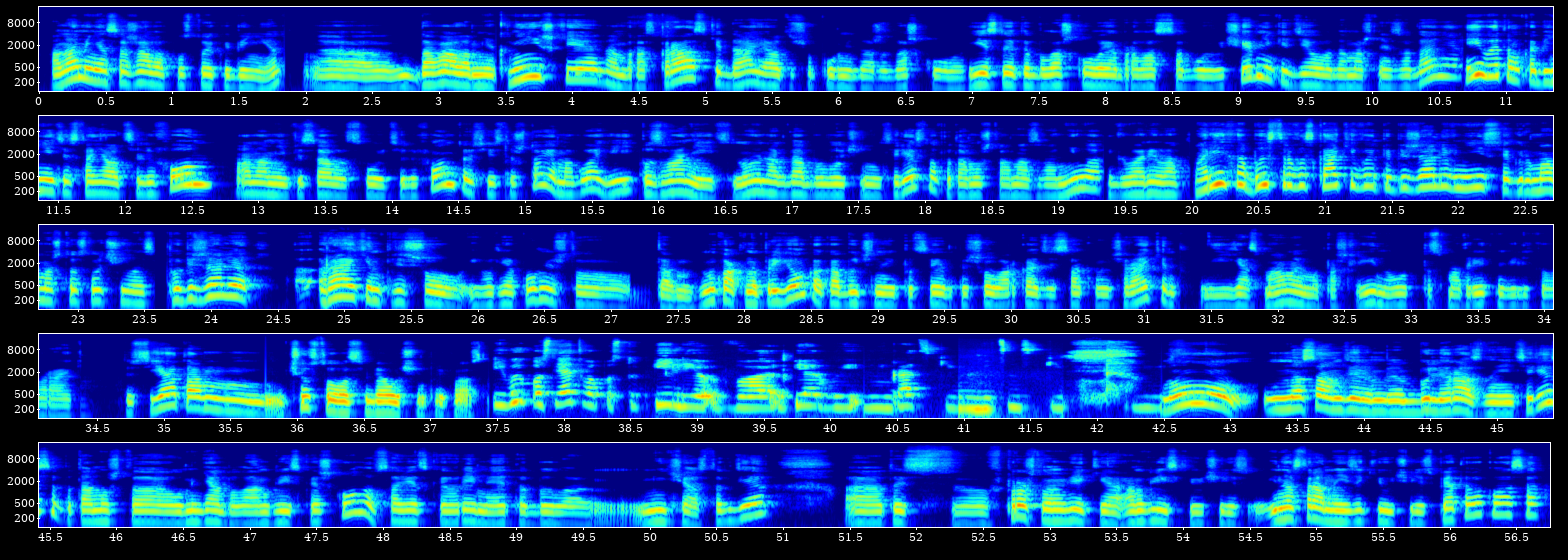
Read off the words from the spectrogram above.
Она меня сажала в пустой кабинет, э, давала мне книжки, там, раскраски, да, я вот еще помню даже до школы. Если это была школа, я брала с собой учебники, делала домашние задания. И в этом кабинете стоял телефон, она мне писала свой телефон, то есть, если что, я могла ей позвонить. Но иногда было очень интересно, потому что она звонила и говорила, Мариха, быстро выскакивай, побежали вниз. Я говорю, мама, что случилось? Побежали Райкин пришел, и вот я помню, что там, ну как на прием, как обычный пациент пришел Аркадий Сакович Райкин, и я с мамой мы пошли, ну вот посмотреть на великого Райкина. То есть я там чувствовала себя очень прекрасно. И вы после этого поступили в первый Ленинградский медицинский Ну, на самом деле были разные интересы, потому что у меня была английская школа. В советское время это было не часто где. А, то есть в прошлом веке английские учились, иностранные языки учились с пятого класса,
